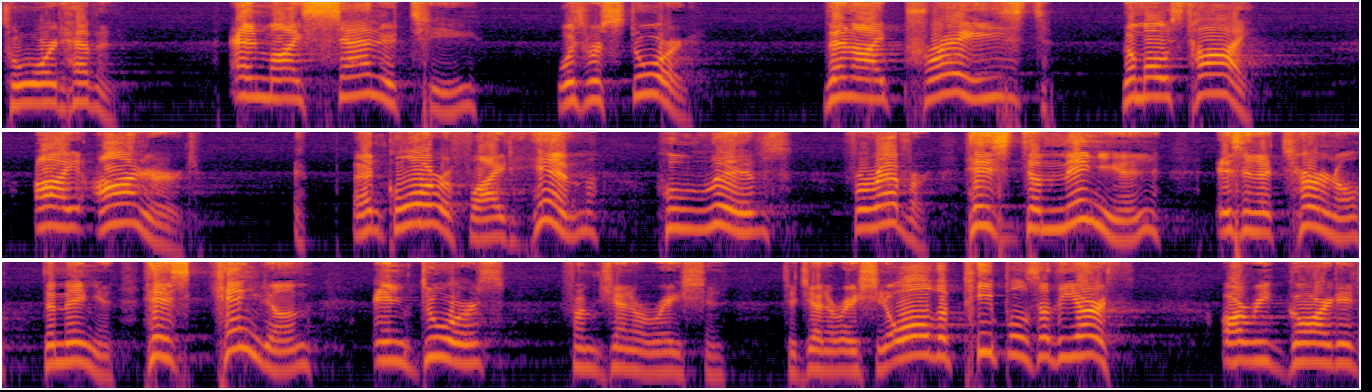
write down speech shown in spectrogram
toward heaven, and my sanity was restored. Then I praised the Most High I honored and glorified him who lives forever. His dominion is an eternal dominion. His kingdom endures from generation to generation. All the peoples of the earth are regarded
